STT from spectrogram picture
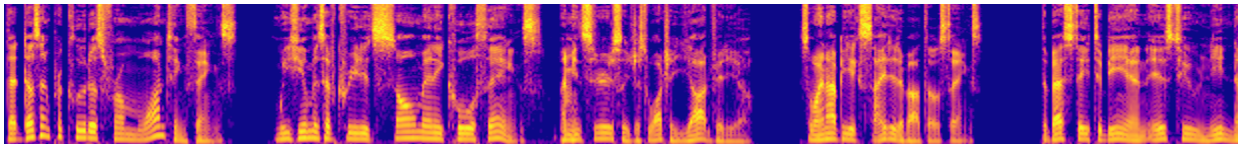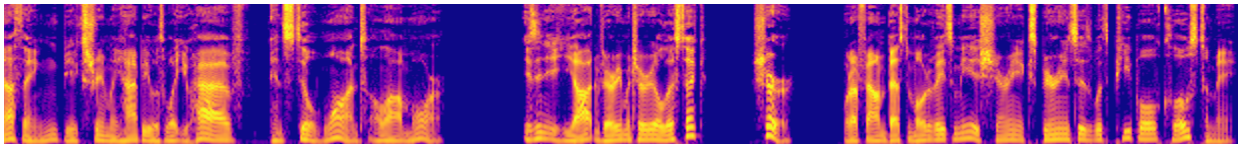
that doesn't preclude us from wanting things. We humans have created so many cool things. I mean, seriously, just watch a yacht video. So why not be excited about those things? The best state to be in is to need nothing, be extremely happy with what you have, and still want a lot more. Isn't a yacht very materialistic? Sure. What I found best motivates me is sharing experiences with people close to me.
